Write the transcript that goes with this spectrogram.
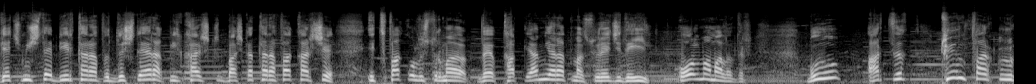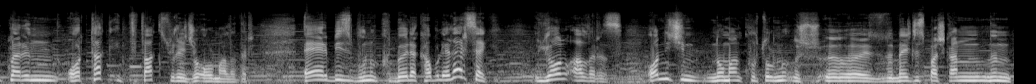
geçmişte bir tarafı dışlayarak bir karşı- başka tarafa karşı ittifak oluşturma ve katliam yaratma süreci değil. Olmamalıdır. Bu artık tüm farklılıkların ortak ittifak süreci olmalıdır. Eğer biz bunu böyle kabul edersek yol alırız. Onun için Numan Kurtulmuş e, Meclis Başkanı'nın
